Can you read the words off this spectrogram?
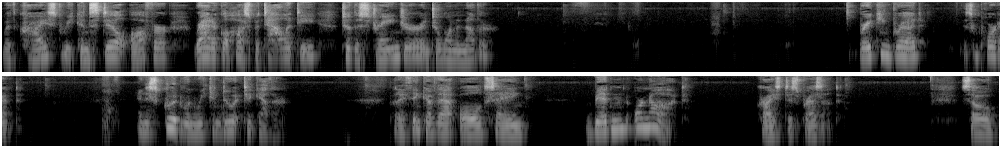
with Christ. We can still offer radical hospitality to the stranger and to one another. Breaking bread is important. And it's good when we can do it together. But I think of that old saying bidden or not, Christ is present. So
